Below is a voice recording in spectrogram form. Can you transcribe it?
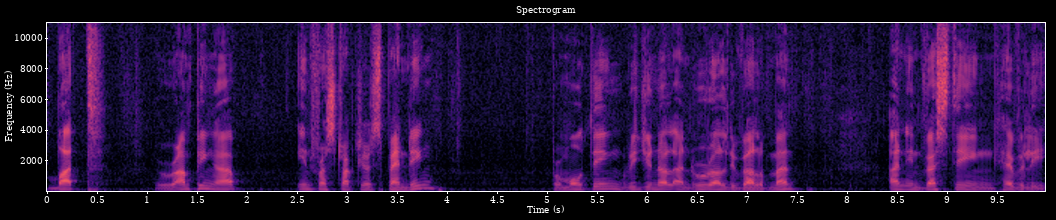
but ramping up infrastructure spending, promoting regional and rural development, and investing heavily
